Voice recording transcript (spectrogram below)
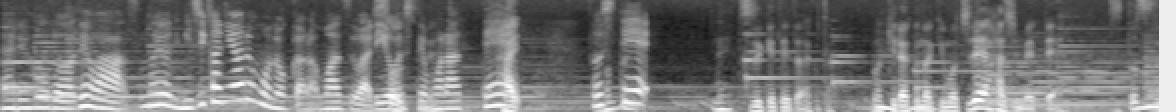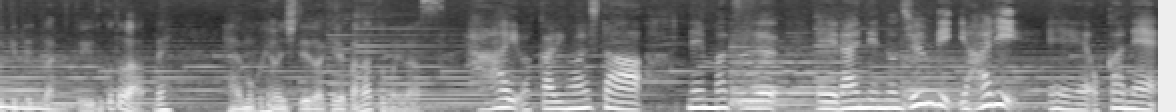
い。なるほどではそのように身近にあるものからまずは利用してもらってそ,、はい。してね、続けていただくと、うんまあ、気楽な気持ちで始めて、ずっと続けていただくということがね、はい、目標にしていただければなと思います。はいわかりました年末、えー来年の準備やはり、えーお金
